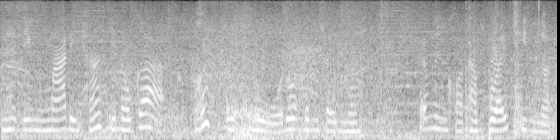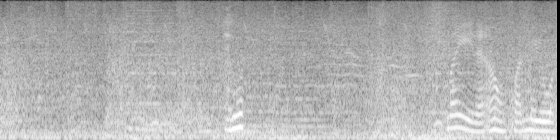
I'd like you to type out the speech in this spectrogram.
แน่จริงมาดิฮะกินโนก้าเฮ้ยโอ้โหโดนเต็มๆเลยแป๊บนึงขอทำตัวให้ชินก่อนฮึบไม่นะเอ้าฟันไม่โดน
